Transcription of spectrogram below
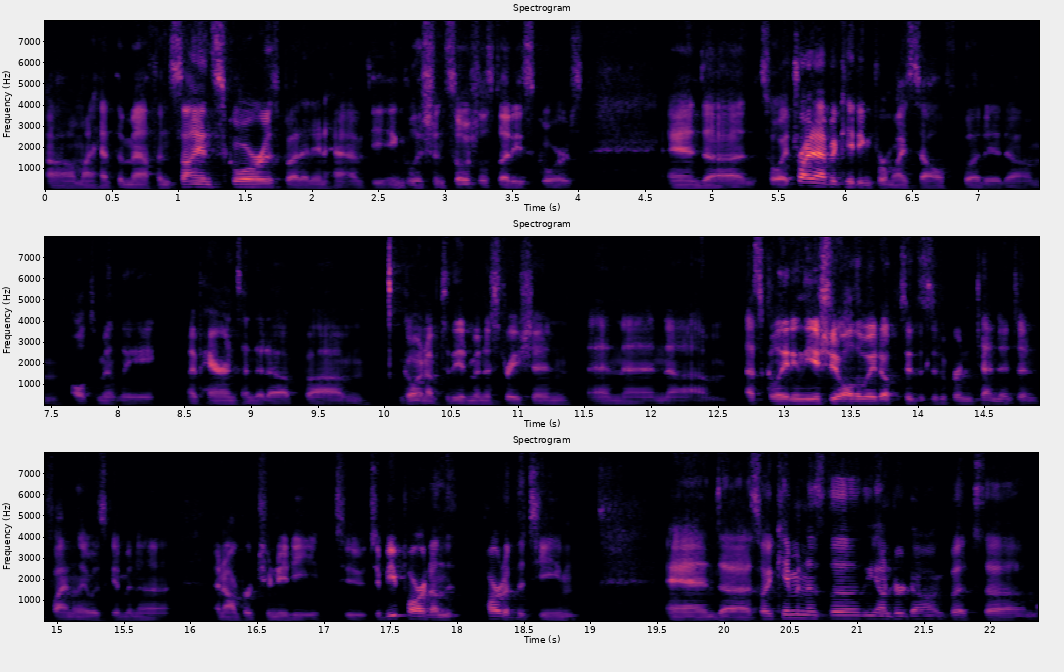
Um, I had the math and science scores, but I didn't have the English and social studies scores. And uh, so I tried advocating for myself, but it um, ultimately my parents ended up um, going up to the administration and then um, escalating the issue all the way up to the superintendent. And finally, I was given a an opportunity to to be part on the part of the team. And uh, so I came in as the the underdog, but um,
